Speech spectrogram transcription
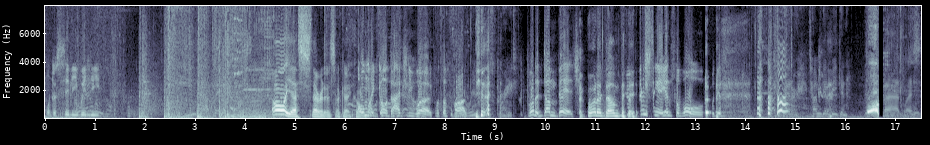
What a silly willy. Oh yes, there it is. Okay, cool. Oh my god, that actually worked. What the fuck? Yeah, What a dumb bitch. what a dumb You're bitch. facing against the wall with your. Time to get a beacon. Bad place.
